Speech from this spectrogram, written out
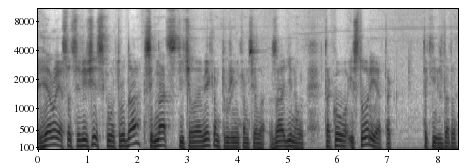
Героя социалистического труда 17 человекам, труженикам села. За один год. Такого история, так, таких результатов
